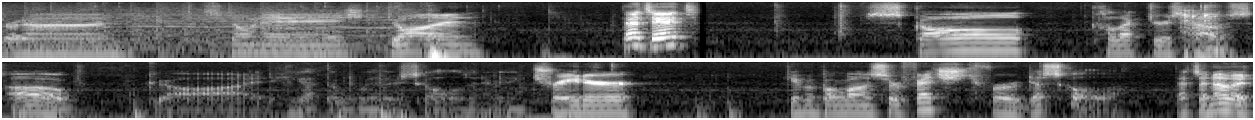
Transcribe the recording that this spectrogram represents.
Groudon. Stone Edge. Dawn. That's it? Skull Collector's House. Oh, God. He got the Wither Skulls and everything. Trader. Given Pokemon Sirfetch'd for Duskull. That's another.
